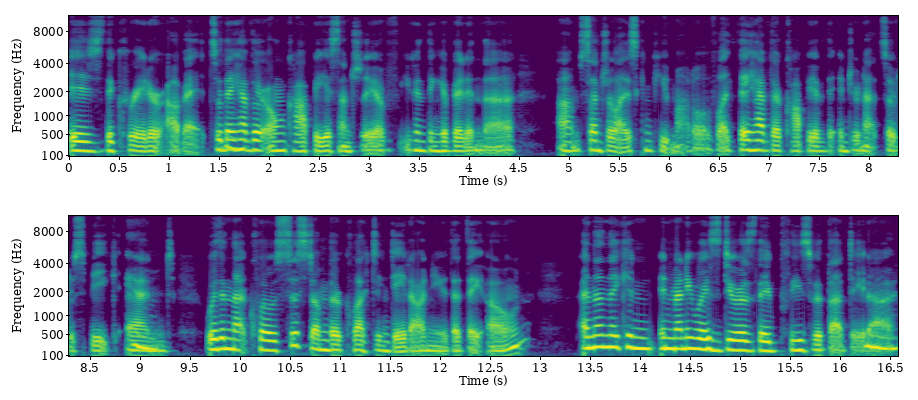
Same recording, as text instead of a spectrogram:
is the creator of it. So they hmm. have their own copy essentially of, you can think of it in the um, centralized compute model of like they have their copy of the internet, so to speak. Hmm. And within that closed system, they're collecting data on you that they own. And then they can, in many ways, do as they please with that data. Hmm.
